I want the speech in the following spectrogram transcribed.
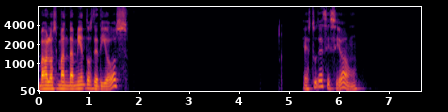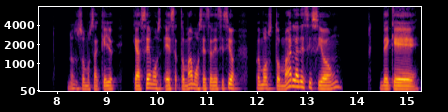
bajo los mandamientos de Dios? Es tu decisión. No somos aquellos que hacemos esa, tomamos esa decisión podemos tomar la decisión de que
